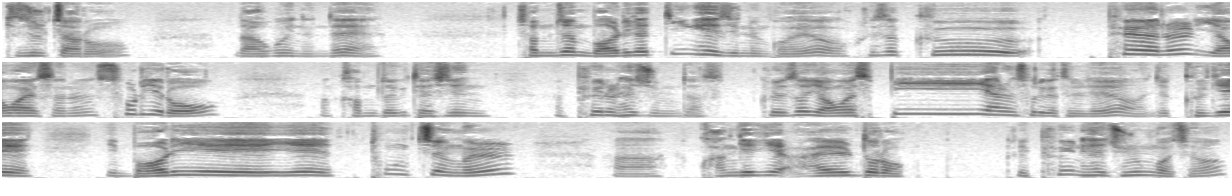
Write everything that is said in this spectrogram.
기술자로 나오고 있는데 점점 머리가 띵해지는 거예요. 그래서 그 표현을 영화에서는 소리로 감독이 대신 표현을 해줍니다. 그래서 영화에서 삐 하는 소리가 들려요. 이제 그게 이 머리의 통증을 아, 관객이 알도록 그렇게 표현해 주는 거죠.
